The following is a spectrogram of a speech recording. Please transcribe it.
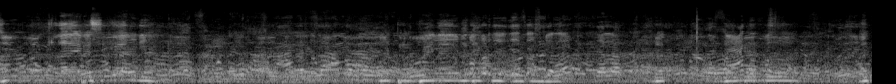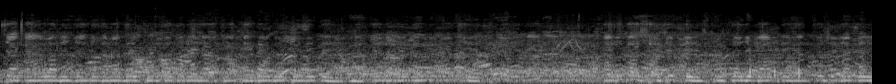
जीव गुंतलाय रसिकांनी क्वार्टर आजच्या काळामध्ये ज्यांनी जबाबदारी पूर्णपणे आपल्या ते भारतीय तालुका सरचिटणीस कृष्णाजी बामणे सुद्धा मी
